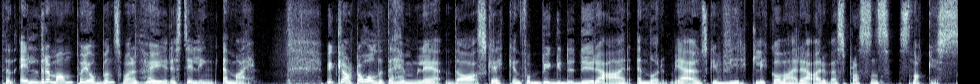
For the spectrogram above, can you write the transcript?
til en eldre mann på jobben som har en høyere stilling enn meg. Vi klarte å holde dette hemmelig da skrekken for bygdedyret er enorm. Jeg ønsker virkelig ikke å være arbeidsplassens snakkis.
